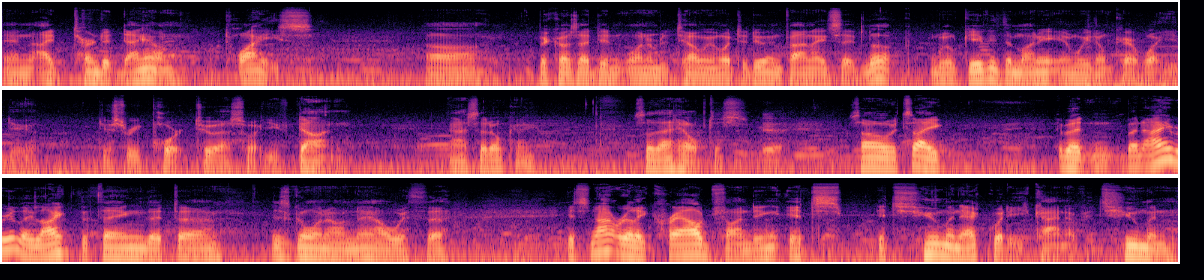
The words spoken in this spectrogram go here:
and I turned it down twice. Uh, because I didn't want them to tell me what to do, and finally said, "Look, we'll give you the money, and we don't care what you do. Just report to us what you've done." And I said, "Okay." So that helped us. Yeah. So it's like, but but I really like the thing that uh, is going on now with the. It's not really crowdfunding. It's it's human equity kind of. It's human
